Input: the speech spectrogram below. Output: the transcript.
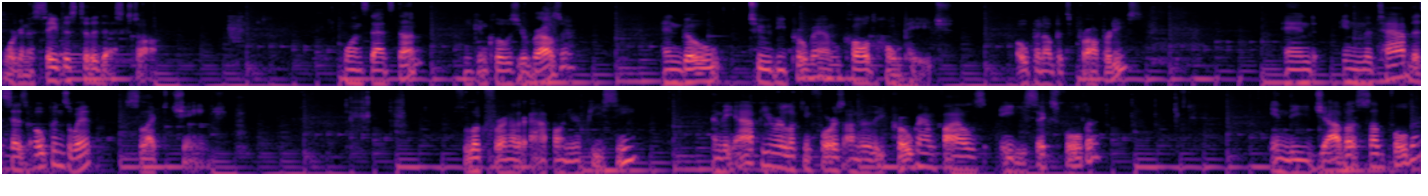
We're going to save this to the desktop. Once that's done, you can close your browser and go to the program called Homepage. Open up its properties, and in the tab that says Opens With, select Change. So look for another app on your PC and the app you are looking for is under the Program Files 86 folder, in the Java subfolder,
